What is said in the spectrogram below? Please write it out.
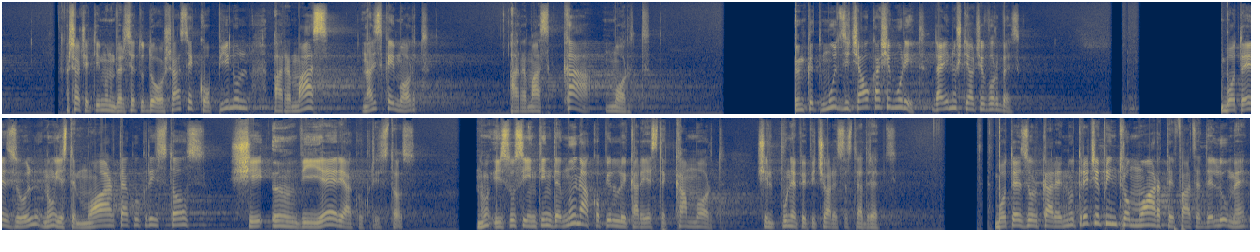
Așa citim în versetul 26, copilul a rămas, n-a zis că e mort, a rămas ca mort. Încât mulți ziceau că a și murit, dar ei nu știau ce vorbesc. Botezul nu este moartea cu Hristos și învierea cu Hristos. Nu? Iisus îi întinde mâna copilului care este cam mort și îl pune pe picioare să stea drept. Botezul care nu trece printr-o moarte față de lume,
